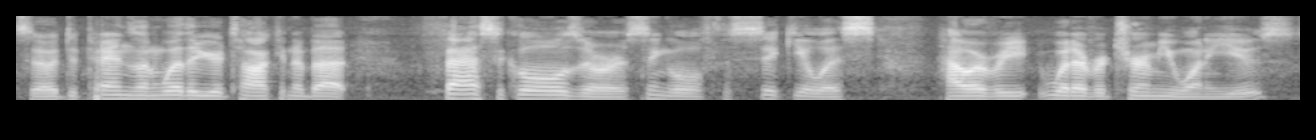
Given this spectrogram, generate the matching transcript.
So it depends on whether you're talking about fascicles or a single fasciculus, however, whatever term you want to use.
